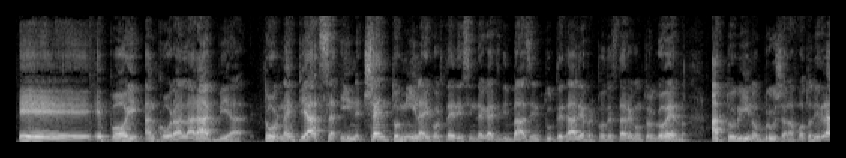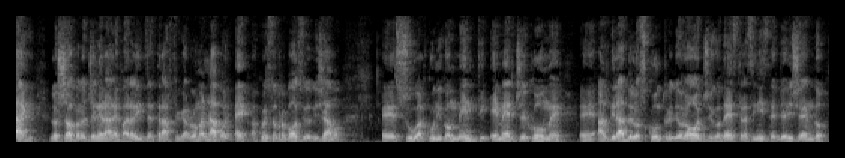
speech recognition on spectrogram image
E, e poi ancora la rabbia torna in piazza in 100.000 i cortei dei sindacati di base in tutta Italia per protestare contro il governo. A Torino brucia la foto di Draghi, lo sciopero generale paralizza il traffico a Roma e Napoli. Ecco, a questo proposito diciamo eh, su alcuni commenti emerge come eh, al di là dello scontro ideologico destra-sinistra e via dicendo,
